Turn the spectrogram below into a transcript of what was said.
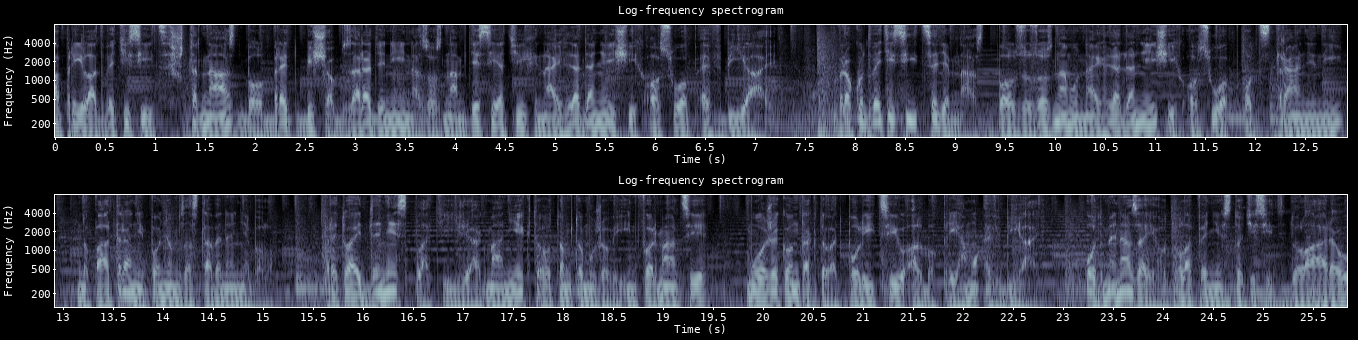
apríla 2014 bol Brad Bishop zaradený na zoznam desiatich najhľadanejších osôb FBI. V roku 2017 bol zo zoznamu najhľadanejších osôb odstránený, no pátranie po ňom zastavené nebolo. Preto aj dnes platí, že ak má niekto o tomto mužovi informácie, môže kontaktovať políciu alebo priamo FBI. Odmena za jeho dolapenie 100 000 dolárov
